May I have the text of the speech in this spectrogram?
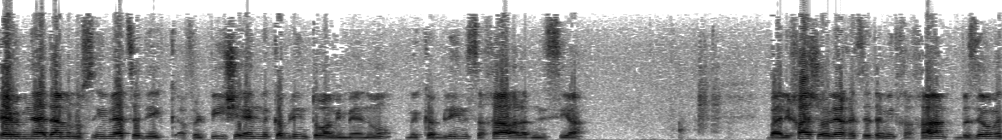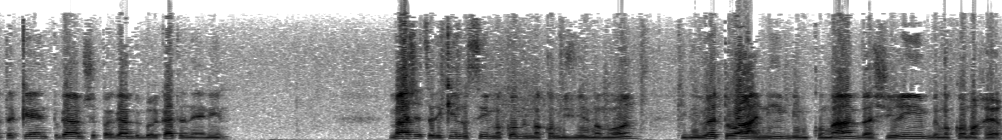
אלו בני אדם הנושאים להצדיק, אף על פי שאין מקבלים תורה ממנו, מקבלים שכר על הנסיעה. בהליכה שהולך אצל תלמיד חכם, בזה הוא מתקן פגם שפגם בברכת הנהנין. מה שצדיקים נוסעים מקום למקום בשביל ממון, כי דברי תורה עניים במקומם ועשירים במקום אחר.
